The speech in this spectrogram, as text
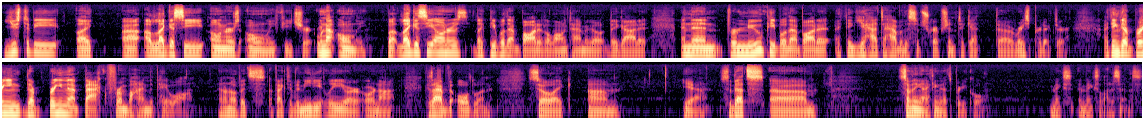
used to be like uh, a legacy owners only feature. Well, not only, but legacy owners, like people that bought it a long time ago, they got it. And then for new people that bought it, I think you had to have the subscription to get the race predictor. I think they're bringing they're bringing that back from behind the paywall. I don't know if it's effective immediately or or not because I have the old one. So like, um, yeah. So that's um, something I think that's pretty cool. Makes it makes a lot of sense.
